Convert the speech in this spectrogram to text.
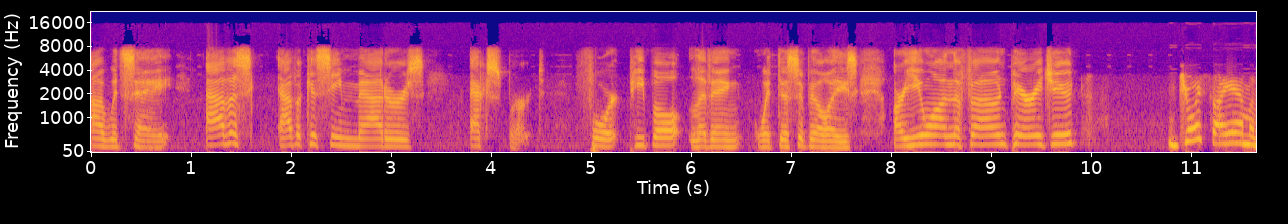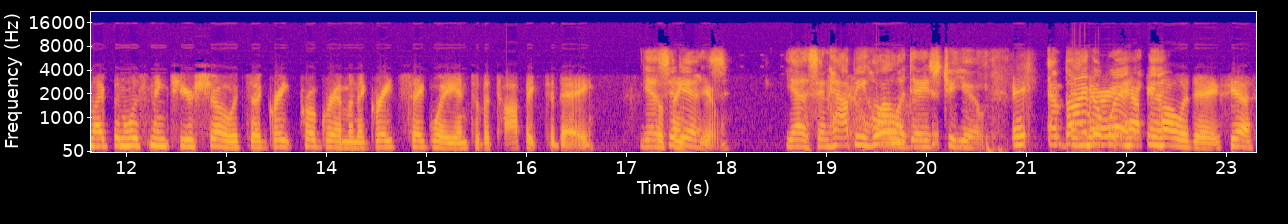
I would say, Advocacy Matters expert for people living with disabilities. Are you on the phone, Perry Jude? Joyce, I am, and I've been listening to your show. It's a great program and a great segue into the topic today. Yes, so it is. You. Yes, and happy holidays well, to you. And, and by and the way, happy and, holidays. Yes.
